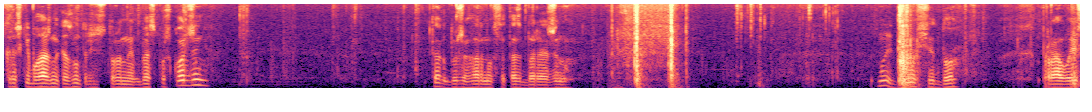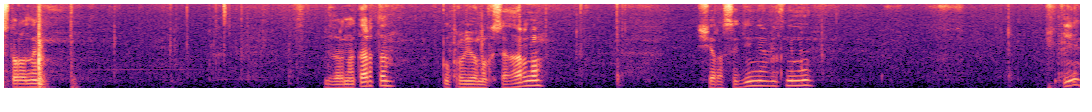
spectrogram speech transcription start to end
кришки багажника з внутрішньої сторони без пошкоджень. Так, дуже гарно все те збережено. Ну йдемо ще до правої сторони. Дверна карта. По пройомах все гарно. Ще раз сидіння відзніму. і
